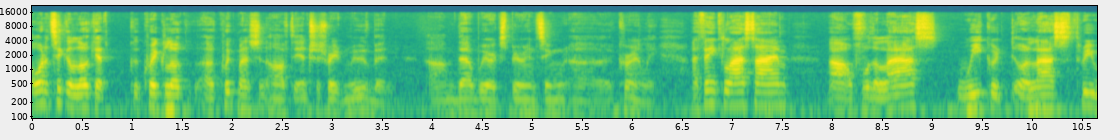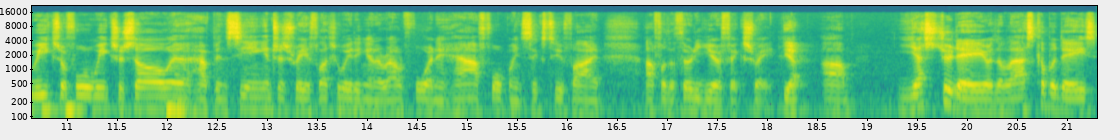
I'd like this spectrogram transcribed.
I want to take a look at a quick look, a quick mention of the interest rate movement um, that we're experiencing uh, currently. I think last time, uh, for the last week or, or last three weeks or four weeks or so, uh, have been seeing interest rates fluctuating at around four and a half, four point six two five, uh, for the thirty-year fixed rate. Yep. Um, yesterday or the last couple of days,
